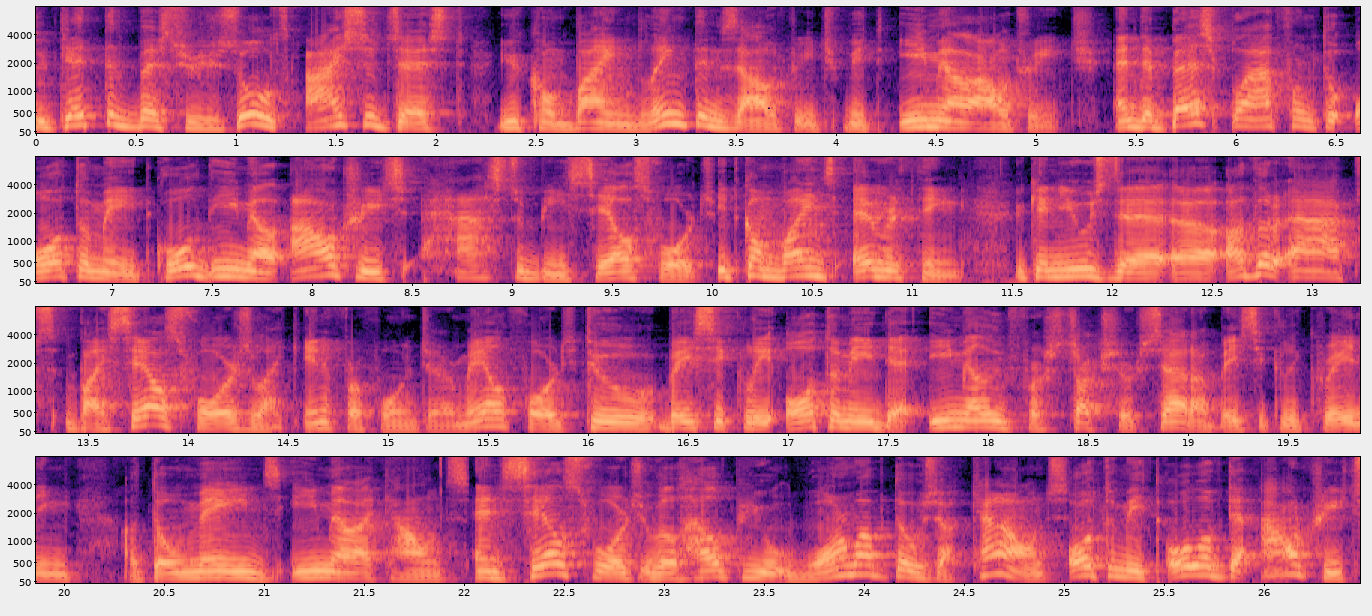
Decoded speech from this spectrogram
to get the best results, I suggest you combine LinkedIn's outreach with email outreach. And the best platform to automate cold email outreach has to be Salesforge. It combines everything. You can use the uh, other apps by Salesforge like InfraForge or MailForge to basically automate the email infrastructure setup, basically creating uh, domains, email accounts, and Salesforge will help you warm up those accounts, automate all of the outreach,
